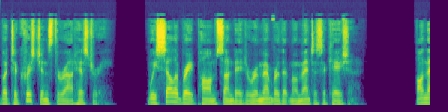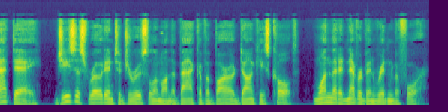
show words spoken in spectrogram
but to Christians throughout history. We celebrate Palm Sunday to remember that momentous occasion. On that day, Jesus rode into Jerusalem on the back of a borrowed donkey's colt, one that had never been ridden before.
